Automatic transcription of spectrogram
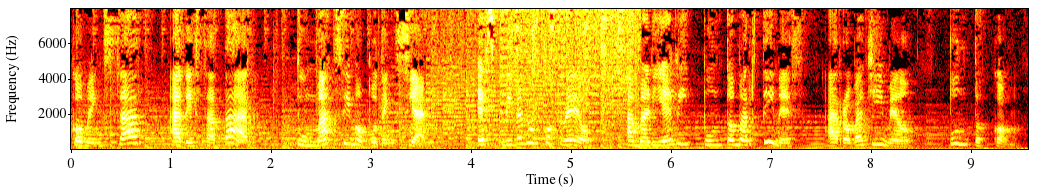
comenzar a desatar tu máximo potencial. Escríbeme un correo a marieli.martinez.gmail.com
